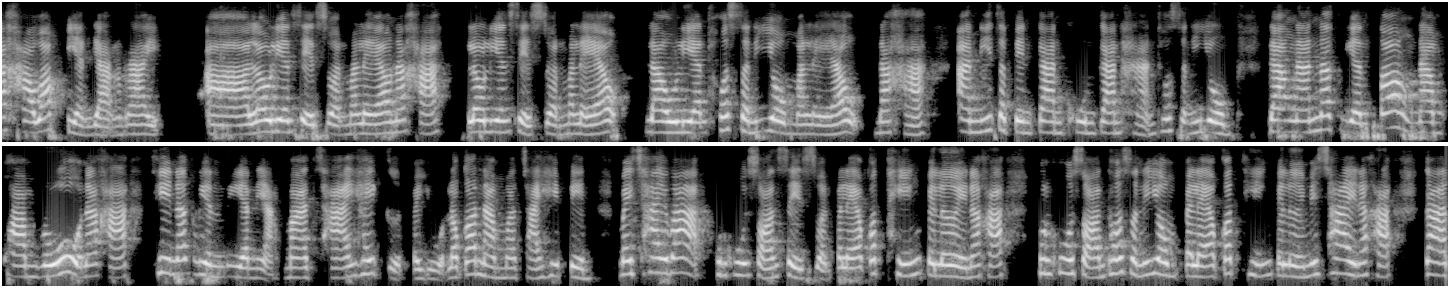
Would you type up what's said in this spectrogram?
นะคะว่าเปลี่ยนอย่างไรอ่าเราเรียนเศษส่วนมาแล้วนะคะ เราเรียนเศษส่วนมาแล้ว เราเรียนทศนิยมมาแล้วนะคะ อันนี้จะเป็นการคูณการหารทศนิยม ดังนั้นนักเรียนต้องนำความรู้นะคะ ที่นักเรียนเรียนเนี่ยมาใช้ให้เกิดประโยชน์ แล้วก็นำมาใช้ให้เป็น ไม่ใช่ว่าคุณครูสอนเศษส่วนไปแล้วก็ทิ้งไปเลยนะคะ คุณครูสอนทศนิยมไปแล้วก็ทิ้งไปเลยไม่ใช่นะคะ การ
